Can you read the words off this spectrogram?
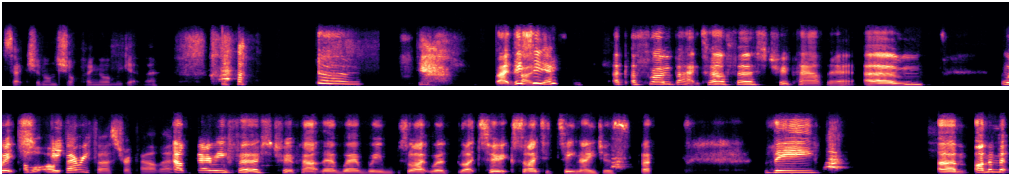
section on shopping when we get there. yeah. right. This So, is yeah. a, a throwback to our first trip out there. Um, which Oh, well, our is very first trip out there. our very first trip out there where we was like were like two excited teenagers. Uh, the um, I'm a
